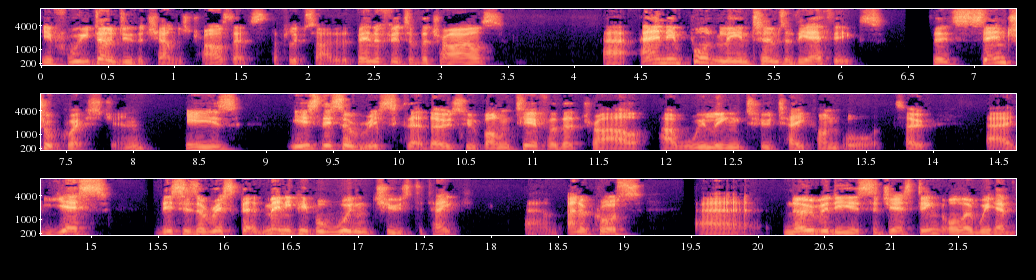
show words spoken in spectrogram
if we don't do the challenge trials. That's the flip side of the benefit of the trials. Uh, and importantly, in terms of the ethics, the central question is is this a risk that those who volunteer for the trial are willing to take on board? So, uh, yes, this is a risk that many people wouldn't choose to take. Um, and of course, uh, nobody is suggesting, although we have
